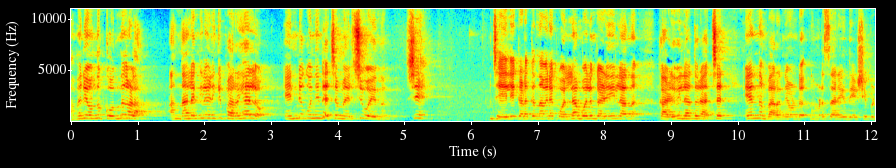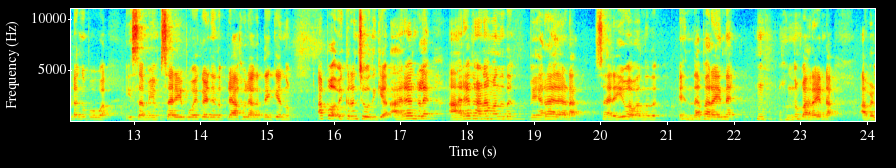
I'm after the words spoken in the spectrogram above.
അവനെ ഒന്ന് കൊന്നുകള. അന്നാലെങ്കിലും എനിക്ക് പറയാലോ എന്റെ കുഞ്ഞിന്റെ അച്ഛൻ മരിച്ചുപോയെന്ന്. ഷേ ജയിലിൽ കിടക്കുന്നവനെ കൊല്ലാൻ പോലും കഴിയില്ല എന്ന് കഴിവില്ലാത്തൊരു അച്ഛൻ എന്നും പറഞ്ഞുകൊണ്ട് നമ്മുടെ സരയു ദേഷ്യപ്പെട്ടങ്ങ് പോവുക. ഈ സമയം സരയു പോയി കഴിഞ്ഞതും രാഹുൽ അകത്തേക്ക് വന്നു അപ്പോൾ വിക്രം ചോദിക്കുക ആരാ അങ്കളെ? ആരാ കാണാൻ വന്നത്? വേറെ ആരാടാ? സരയുവാ വന്നത്. എന്താ പറയുന്നേ? ഒന്നും പറയണ്ട. അവൾ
